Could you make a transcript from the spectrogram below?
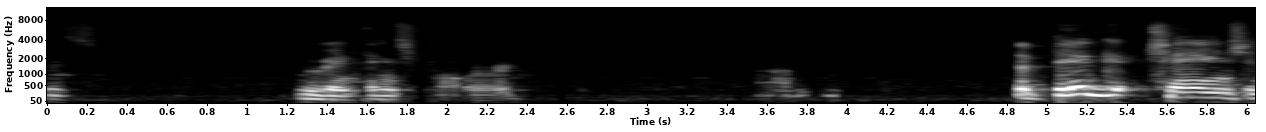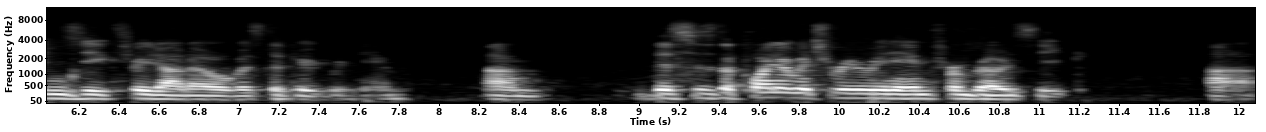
is moving things forward. Um, the big change in Zeek 3.0 was the big rename. Um, this is the point at which we renamed from Bro to Zeek. Uh,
